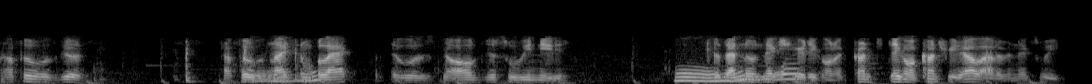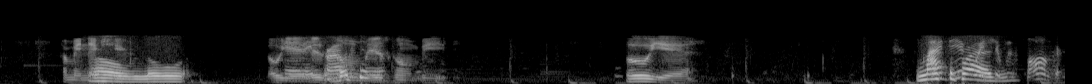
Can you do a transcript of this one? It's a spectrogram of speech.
I thought it was good. I thought it was nice Mhm. and black. It was all just what we needed. Because I know next year they're gonna crunch. They're gonna country the hell out of it next week. I mean next oh year. Oh Lord. Oh Yeah, yeah, they it's gonna, will. it's gonna be. Oh yeah. Might I did surprise wish it was longer,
